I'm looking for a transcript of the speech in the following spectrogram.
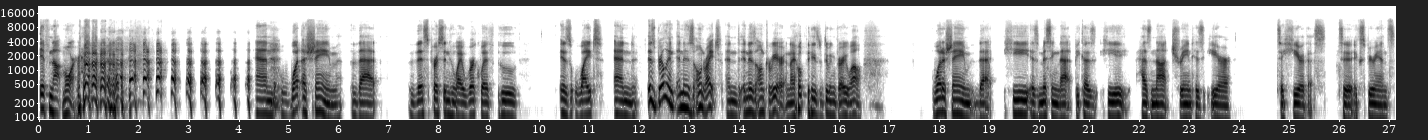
if not more. and what a shame that this person who I work with, who is white and is brilliant in his own right and in his own career. And I hope that he's doing very well. What a shame that he is missing that because he has not trained his ear to hear this, to experience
